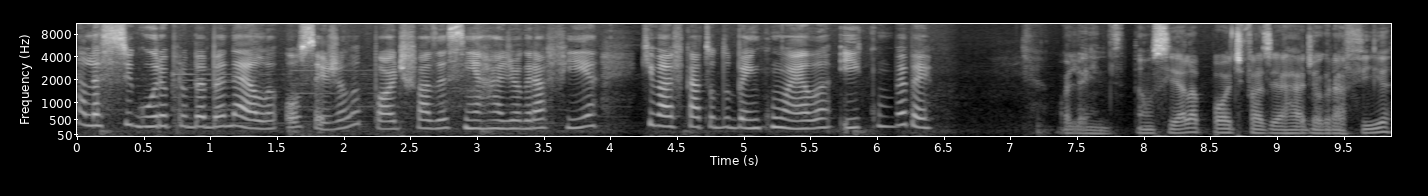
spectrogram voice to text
ela é segura para o bebê dela. Ou seja, ela pode fazer sim a radiografia, que vai ficar tudo bem com ela e com o bebê. Olha, então se ela pode fazer a radiografia,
